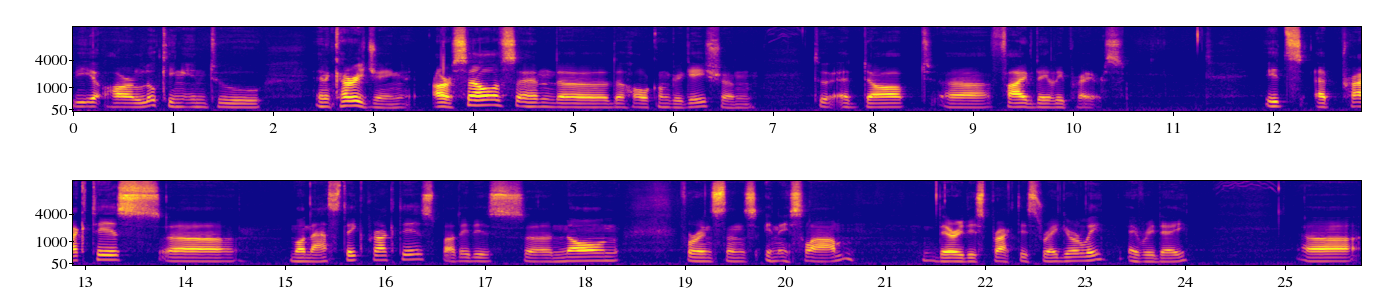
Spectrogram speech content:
we are looking into encouraging ourselves and uh, the whole congregation to adopt uh, five daily prayers. It's a practice, uh, monastic practice, but it is uh, known, for instance, in Islam. There it is practiced regularly, every day. Uh,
